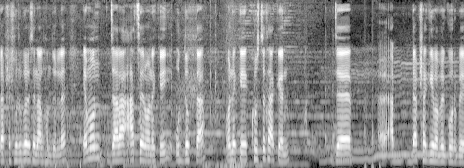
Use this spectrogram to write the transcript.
ব্যবসা শুরু করেছেন আলহামদুলিল্লাহ। এমন যারা আছেন অনেকেই, উদ্যোক্তা, অনেকে খুঁজতে থাকেন যে ব্যবসা কীভাবে করবে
